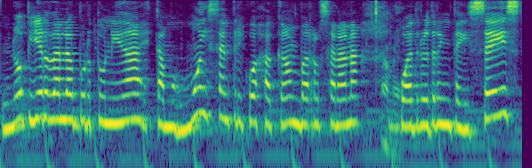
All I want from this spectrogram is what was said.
no pierdan la oportunidad. Estamos muy céntricos acá en Barro Sarana 436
